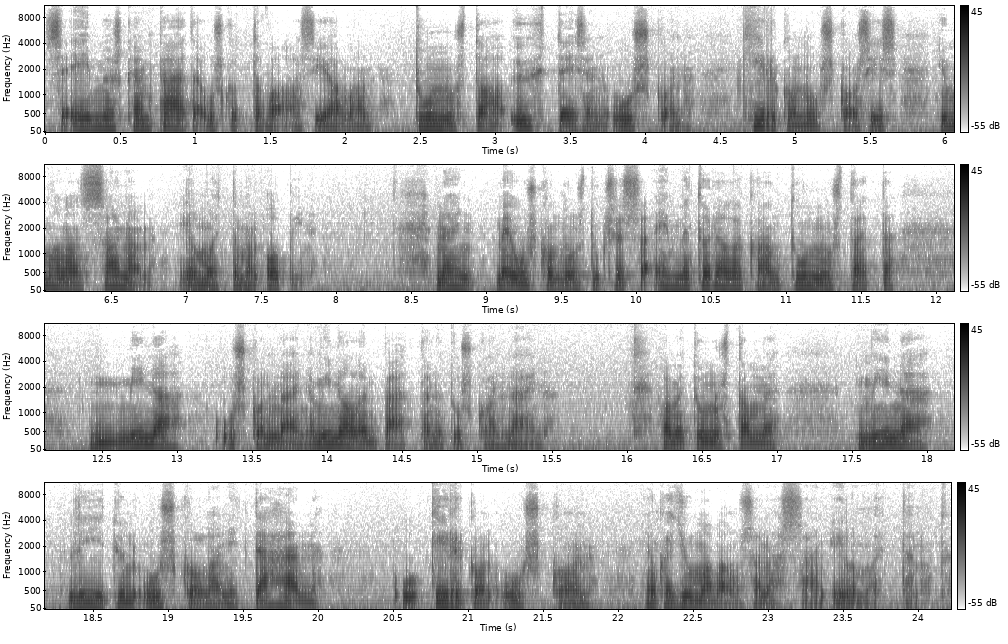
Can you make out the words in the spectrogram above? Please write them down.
se ei myöskään päätä uskottavaa asiaa, vaan tunnustaa yhteisen uskon, kirkon uskon, siis Jumalan sanan ilmoittaman opin. Näin me uskontunnustuksessa emme todellakaan tunnusta, että minä uskon näin ja minä olen päättänyt uskoa näin, vaan me tunnustamme, minä liityn uskollani tähän kirkon uskoon, jonka Jumala on sanassaan ilmoittanut.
